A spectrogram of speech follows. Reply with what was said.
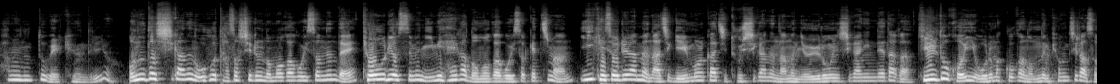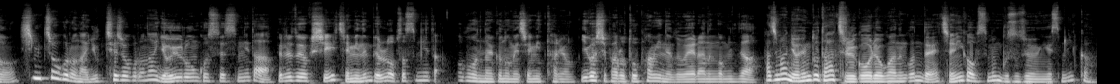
화면은 또 왜 이렇게 흔들려? 어느덧 시간은 오후 5시를 넘어가고 있었는데 겨울이었으면 이미 해가 넘어가고 있었겠지만 이 계절이라면 아직 일몰까지 2시간은 남은 여유로운 시간인데다가 길도 거의 오르막 구간 없는 평지라서 심적으로나 육체적으로나 여유로운 코스였습니다. 그래도 역시 재미는 별로 없었습니다. 허구한 날 그놈의 재미 타령. 이것이 바로 도파민의 노예라는 겁니다. 하지만 여행도 다 즐거우려고 하는 건데 재미가 없으면 무슨 소용이겠습니까?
